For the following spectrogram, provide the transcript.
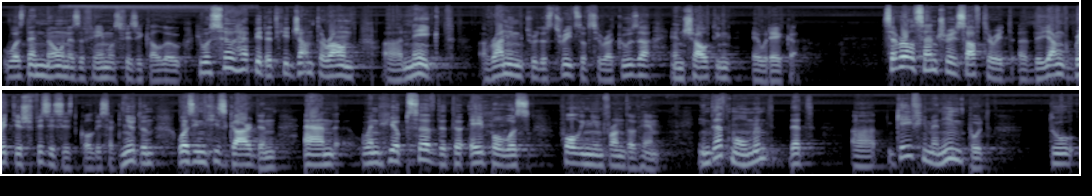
was then known as a famous physical law. He was so happy that he jumped around uh, naked, uh, running through the streets of Syracuse and shouting, Eureka. Several centuries after it, uh, the young British physicist called Isaac Newton was in his garden, and when he observed that the apple was falling in front of him, in that moment, that uh, gave him an input to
